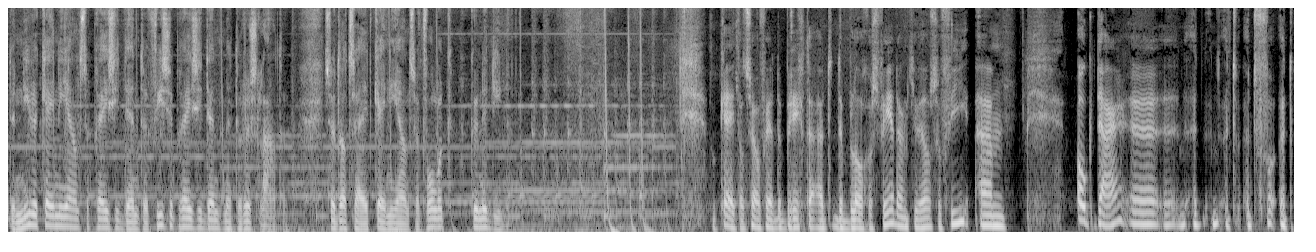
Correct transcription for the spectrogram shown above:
de nieuwe Keniaanse president en vicepresident met rust laten... zodat zij het Keniaanse volk kunnen dienen. Oké, tot zover de berichten uit de blogosfeer. Dankjewel, Sophie. Um, ook daar, uh, het, het, het, het,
